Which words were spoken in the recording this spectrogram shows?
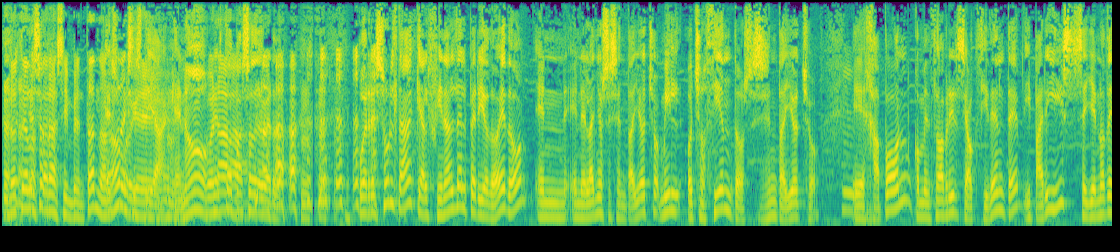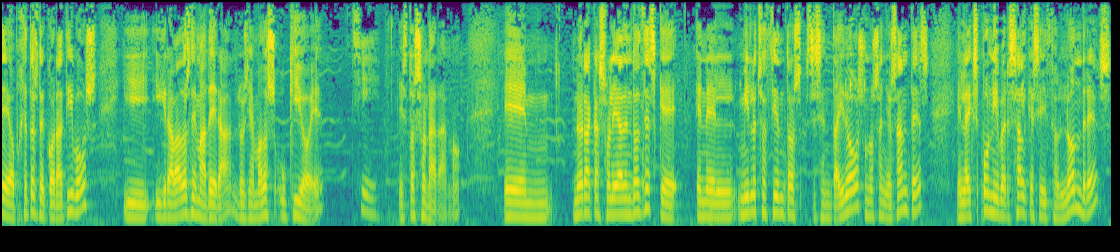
No te lo Eso- estarás inventando, ¿no? Eso no Porque existía, que no, esto pasó de verdad. Pues resulta que al final del periodo Edo, en, en el año 68, 1868, eh, Japón comenzó a abrirse a Occidente y París se llenó de objetos decorativos y, y grabados de madera, los llamados ukiyo-e. Sí. Esto sonará, ¿no? Eh, no era casualidad entonces que en el 1862, unos años antes, en la Expo Universal que se hizo en Londres,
